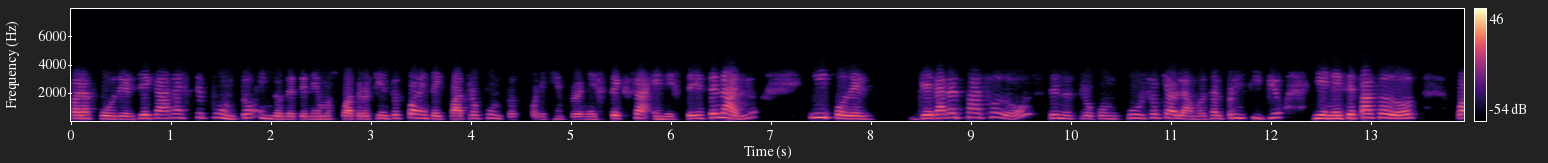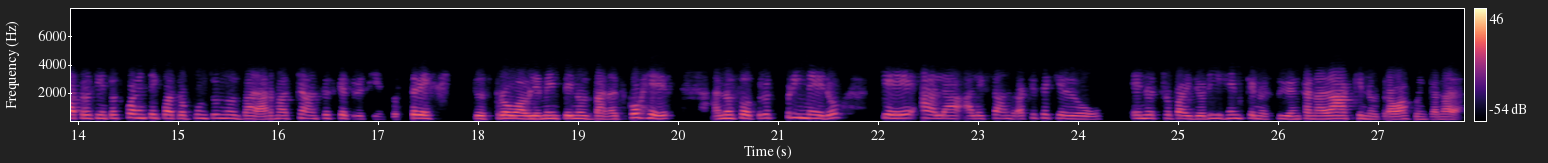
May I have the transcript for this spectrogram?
para poder llegar a este punto en donde tenemos 444 puntos, por ejemplo, en este, en este escenario, y poder llegar al paso 2 de nuestro concurso que hablamos al principio, y en ese paso 2, 444 puntos nos va a dar más chances que 313. Entonces, probablemente nos van a escoger a nosotros primero que a la Alexandra que se quedó en nuestro país de origen, que no estudió en Canadá, que no trabajó en Canadá.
